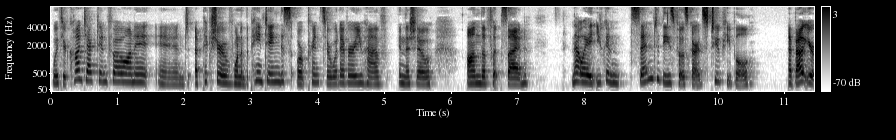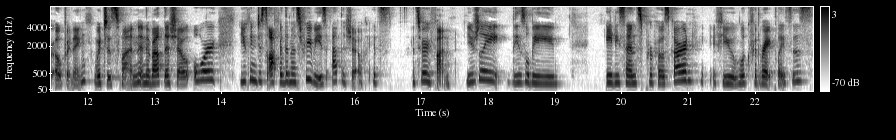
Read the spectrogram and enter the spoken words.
with your contact info on it and a picture of one of the paintings or prints or whatever you have in the show on the flip side. That way, you can send these postcards to people about your opening, which is fun, and about the show, or you can just offer them as freebies at the show. It's it's very fun. Usually these will be 80 cents per postcard if you look for the right places.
